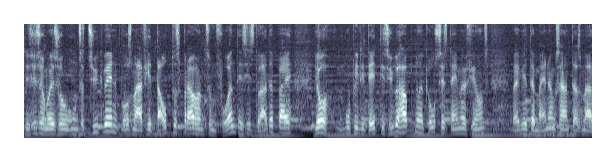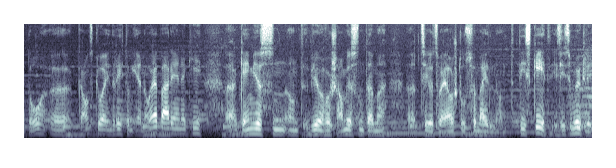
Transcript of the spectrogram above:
Das ist einmal so unser Ziel was wir auch für die Autos brauchen zum Fahren, das ist da auch dabei. Ja, Mobilität ist überhaupt nur ein großes Thema für uns, weil wir der Meinung sind, dass wir auch da äh, ganz klar in Richtung erneuerbare Energie äh, gehen müssen und wir einfach schauen müssen, dass wir äh, CO2-Ausstoß vermeiden. Und das geht, es ist möglich.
